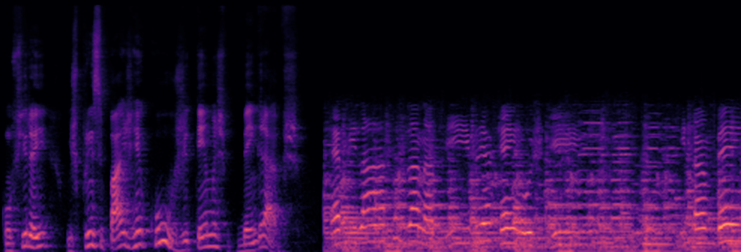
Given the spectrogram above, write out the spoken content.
Confira aí os principais recuos de temas bem graves. É Pilatos lá na Bíblia quem nos diz, e também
